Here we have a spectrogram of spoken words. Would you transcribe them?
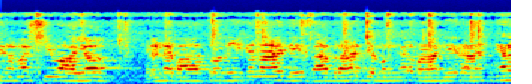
नम शिवाय हिण्यपात्रेकनाय देशाभ्राज्य मंगल महानीरांजन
